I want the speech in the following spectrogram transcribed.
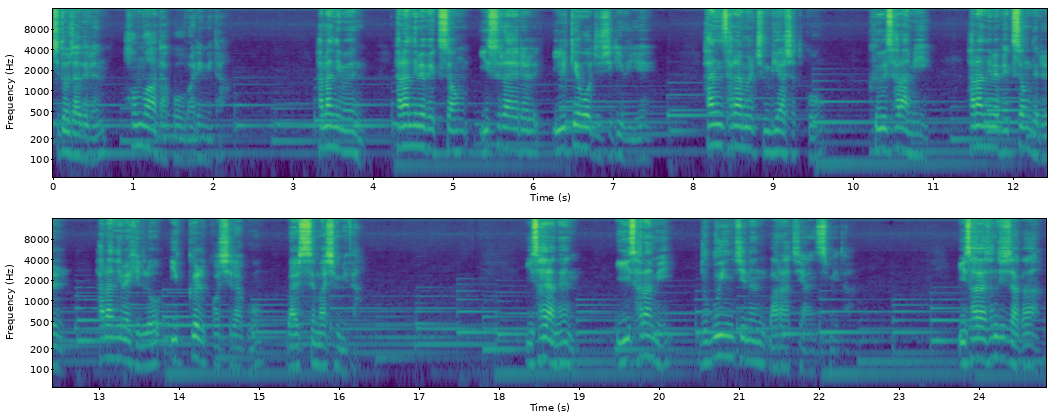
지도자들은 허무하다고 말입니다. 하나님은 하나님의 백성 이스라엘을 일깨워 주시기 위해 한 사람을 준비하셨고 그 사람이 하나님의 백성들을 하나님의 길로 이끌 것이라고 말씀하십니다. 이사야는 이 사람이 누구인지는 말하지 않습니다. 이사야 선지자가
